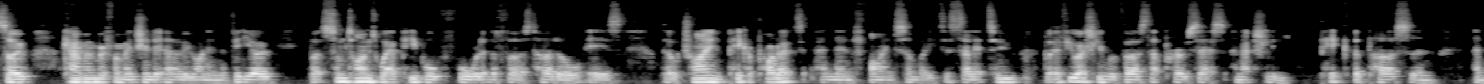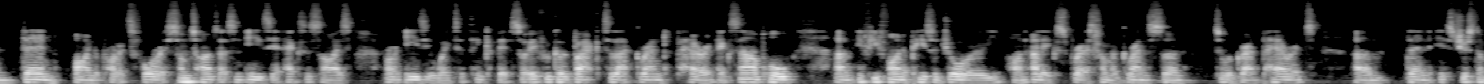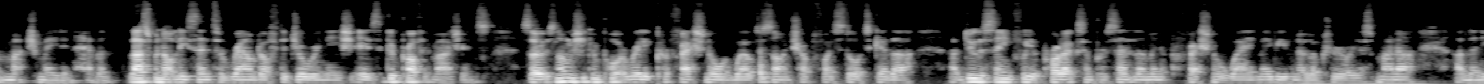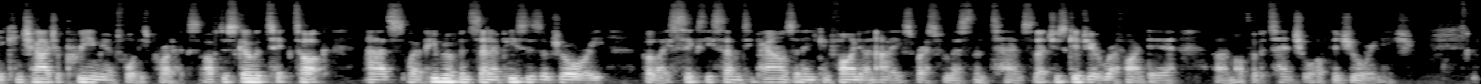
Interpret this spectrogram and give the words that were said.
So I can't remember if I mentioned it earlier on in the video, but sometimes where people fall at the first hurdle is they'll try and pick a product and then find somebody to sell it to. But if you actually reverse that process and actually pick the person and then find a product for it. Sometimes that's an easier exercise or an easier way to think of it. So if we go back to that grandparent example, um, if you find a piece of jewelry on AliExpress from a grandson to a grandparent, um, then it's just a match made in heaven. Last but not least, then to round off the jewelry niche is good profit margins. So as long as you can put a really professional and well designed Shopify store together, uh, do the same for your products and present them in a professional way, maybe even a luxurious manner, and then you can charge a premium for these products. I've discovered TikTok ads where people have been selling pieces of jewelry for like 60, 70 pounds, and then you can find it on AliExpress for less than 10. So that just gives you a rough idea um, of the potential of the jewelry niche.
